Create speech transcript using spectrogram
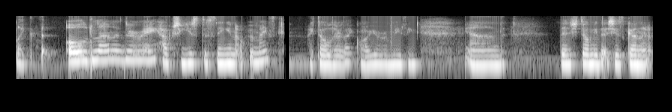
like the old Lana Del Rey, how she used to sing in open mics. I told her like, wow, you're amazing. And then she told me that she's gonna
